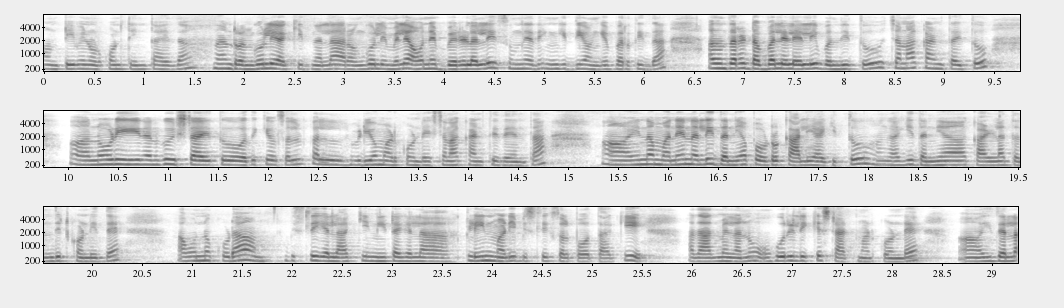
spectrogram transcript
ಅವ್ನು ಟಿ ವಿ ನೋಡ್ಕೊಂಡು ತಿಂತಾ ಇದ್ದ. ನಾನು ರಂಗೋಲಿ ಹಾಕಿದ್ನಲ್ಲ ಆ ರಂಗೋಲಿ ಮೇಲೆ ಅವನೇ ಬೆರಳಲ್ಲಿ ಸುಮ್ಮನೆ ಅದು ಹೆಂಗಿದ್ದೀಯೋ ಹಂಗೆ ಬರ್ತಿದ್ದ. ಅದೊಂಥರ ಡಬ್ಬಲ್ ಎಳೆಯಲ್ಲಿ ಬಂದಿತ್ತು ಚೆನ್ನಾಗಿ ಕಾಣ್ತಾಯಿತ್ತು ನೋಡಿ, ನನಗೂ ಇಷ್ಟ ಆಯಿತು. ಅದಕ್ಕೆ ಒಂದು ಸ್ವಲ್ಪ ಅಲ್ಲಿ ವಿಡಿಯೋ ಮಾಡಿಕೊಂಡೆ, ಎಷ್ಟು ಚೆನ್ನಾಗಿ ಕಾಣ್ತಿದೆ ಅಂತ. ಇನ್ನು ಮನೆಯಲ್ಲಿ ಧನಿಯಾ ಪೌಡ್ರ್ ಖಾಲಿ ಆಗಿತ್ತು. ಹಾಗಾಗಿ ಧನಿಯಾ ಕಾಳನ್ನ ತಂದಿಟ್ಕೊಂಡಿದ್ದೆ. ಅವನ್ನು ಕೂಡ ಬಿಸಿಲಿಗೆಲ್ಲ ಹಾಕಿ, ನೀಟಾಗೆಲ್ಲ ಕ್ಲೀನ್ ಮಾಡಿ ಬಿಸಿಲಿಗೆ ಸ್ವಲ್ಪ ಹೊತ್ತು ಹಾಕಿ ಅದಾದಮೇಲೆ ನಾನು ಹುರಿಲಿಕ್ಕೆ ಸ್ಟಾರ್ಟ್ ಮಾಡಿಕೊಂಡೆ. ಇದೆಲ್ಲ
